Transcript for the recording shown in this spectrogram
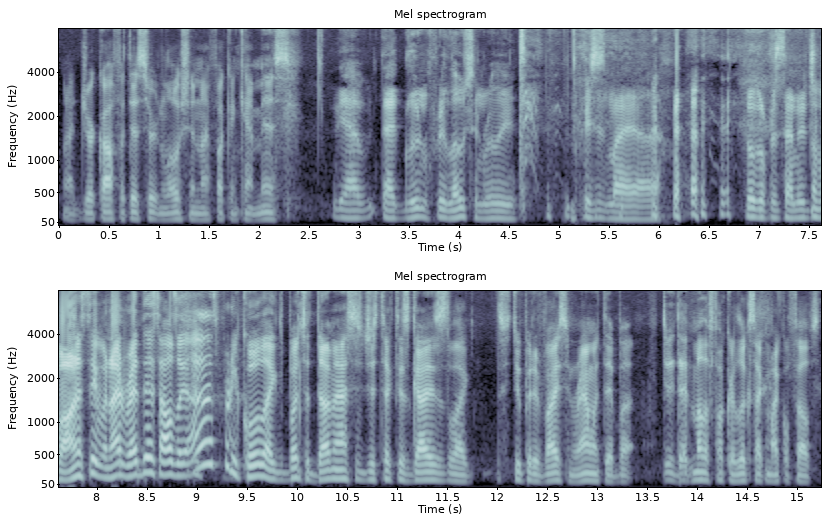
when I jerk off with this certain lotion, I fucking can't miss. Yeah, that gluten free lotion really increases my uh, field percentage. No, but honestly, when I read this, I was like, oh, that's pretty cool. Like, a bunch of dumbasses just took this guy's like stupid advice and ran with it. But dude, that motherfucker looks like Michael Phelps.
